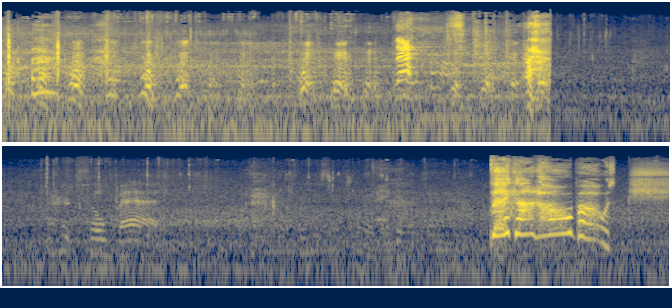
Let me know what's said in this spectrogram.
That's So bad. They got hobos! Shh.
